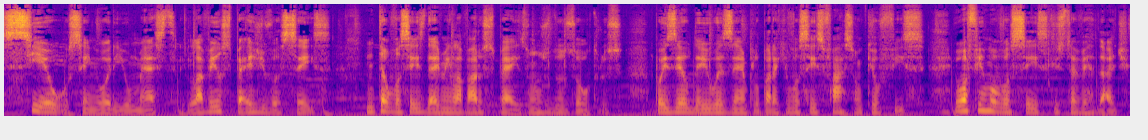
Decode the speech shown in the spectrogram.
Se eu, o Senhor e o Mestre, lavei os pés de vocês, então vocês devem lavar os pés uns dos outros, pois eu dei o exemplo para que vocês façam o que eu fiz. Eu afirmo a vocês que isto é verdade.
